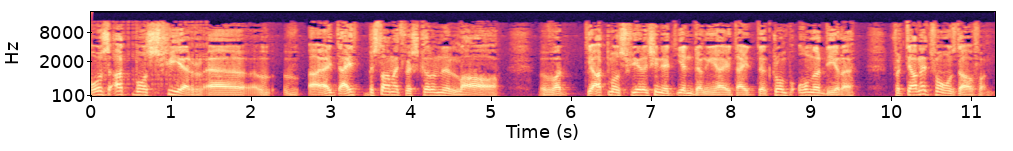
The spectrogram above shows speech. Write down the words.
Ons atmosfeer uh hy hy bestaan uit verskillende lae wat die atmosfeer is nie net een ding nie, hy het hy het 'n klomp onderdele. Vertel net vir ons daarvan.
